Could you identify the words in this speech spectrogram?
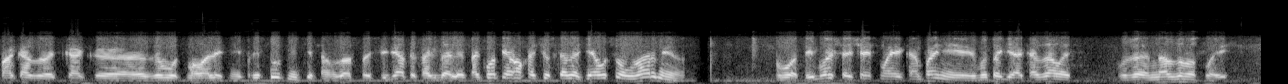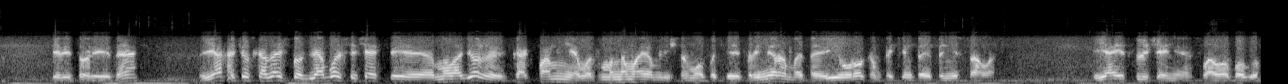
показывать, как э, живут малолетние преступники, там, за что сидят и так далее. Так вот, я вам хочу сказать, я ушел в армию, вот, и большая часть моей компании в итоге оказалась уже на взрослой территории, да. Я хочу сказать, что для большей части молодежи, как по мне, вот на моем личном опыте, примером это и уроком каким-то это не стало. Я исключение, слава богу.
